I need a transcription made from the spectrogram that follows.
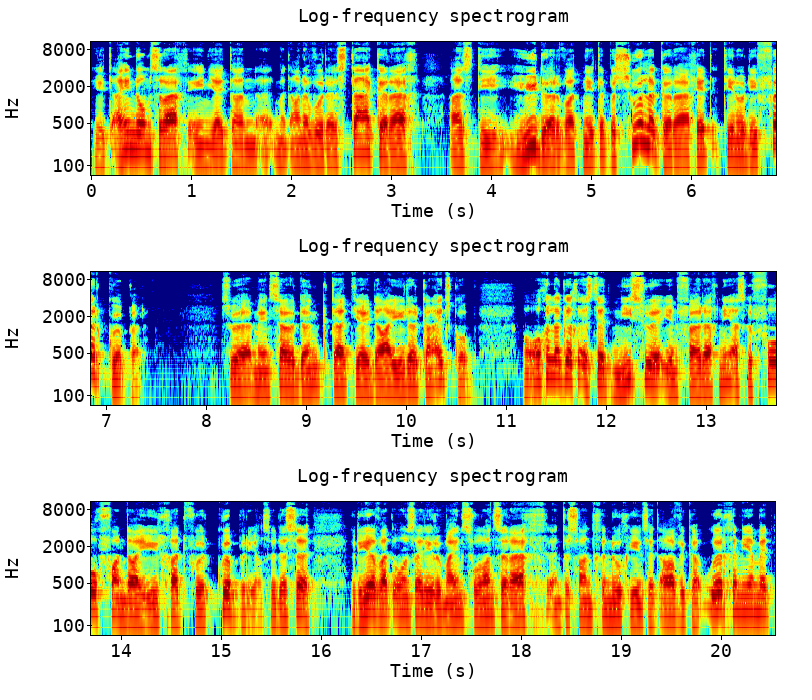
jy het eiendomsreg en jy het dan eh, met ander woorde 'n sterker reg as die huurder wat net 'n persoonlike reg het teenoor die verkoper. So mense sou dink dat jy daai huurder kan uitskop. Maar ongelukkig is dit nie so eenvoudig nie as gevolg van daai huurgat voor koopreël. So dis 'n reël wat ons uit die Romeins-Hollandse reg interessant genoeg hier in Suid-Afrika oorgeneem het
